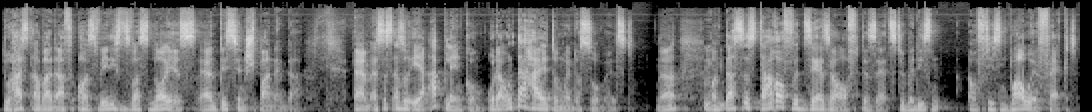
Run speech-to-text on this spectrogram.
Du hast aber dafür hast wenigstens was Neues, ja, ein bisschen spannender. Ähm, es ist also eher Ablenkung oder Unterhaltung, wenn du es so willst. Ja? Mhm. Und das ist, darauf wird sehr, sehr oft gesetzt, über diesen, auf diesen Wow-Effekt.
